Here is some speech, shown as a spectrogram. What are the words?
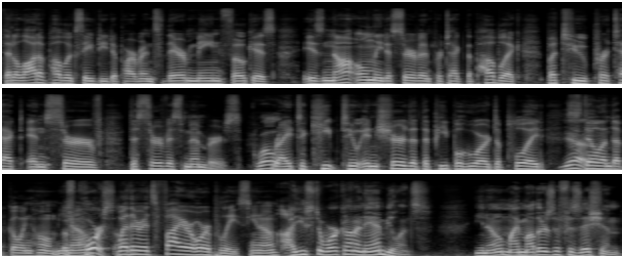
that a lot of public safety departments, their main focus is not only to serve and protect the public, but to protect and serve the service members, Well- right? To keep to ensure that the people who are deployed Yeah. still end up going home. You Of know, course. whether it's fire or police. You know. I used to work on an ambulance. You know, my mother's a physician.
